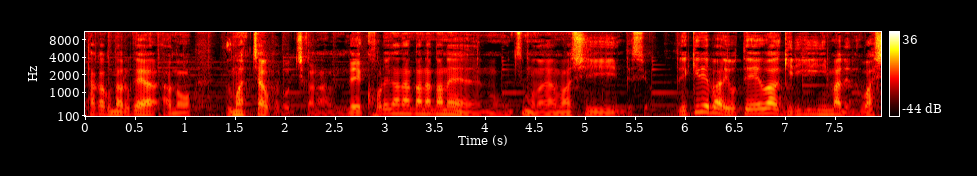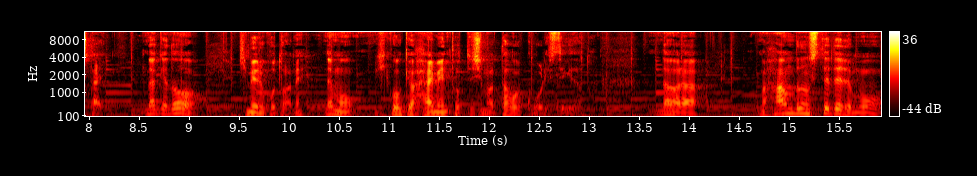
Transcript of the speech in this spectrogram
高くなるかあの埋まっちゃうかどっちかなんでこれがなかなかねもういつも悩ましいんですよ。できれば予定はギリギリまで伸ばしたい。だけど決めることはね。でも飛行機は早めに取ってしまった方が効率的だと。だから、まあ、半分捨ててでも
